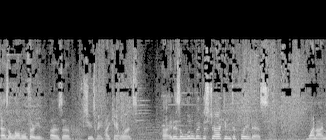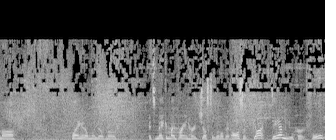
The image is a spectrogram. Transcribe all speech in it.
as a level 30, uh, as a, excuse me, I can't words. Uh, it is a little bit distracting to play this when I'm, uh, playing it on window mode. It's making my brain hurt just a little bit. Also, god damn you, hurt fool!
